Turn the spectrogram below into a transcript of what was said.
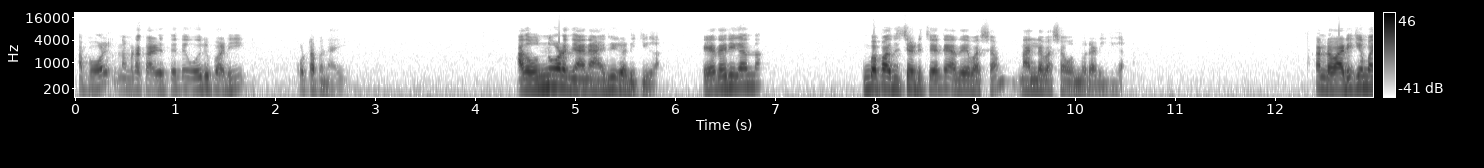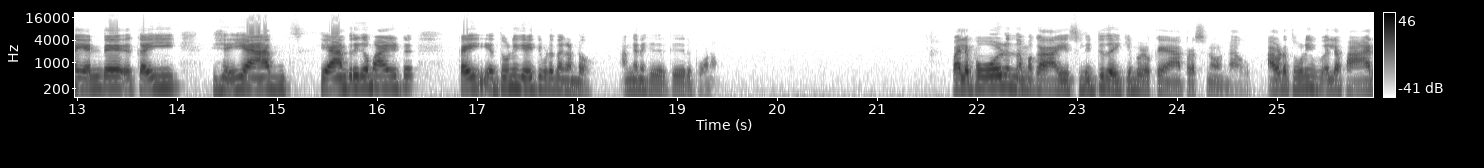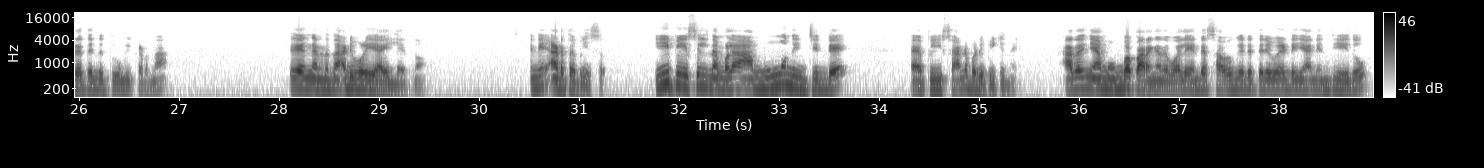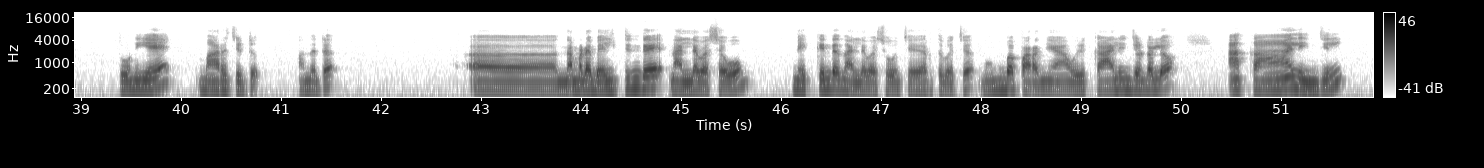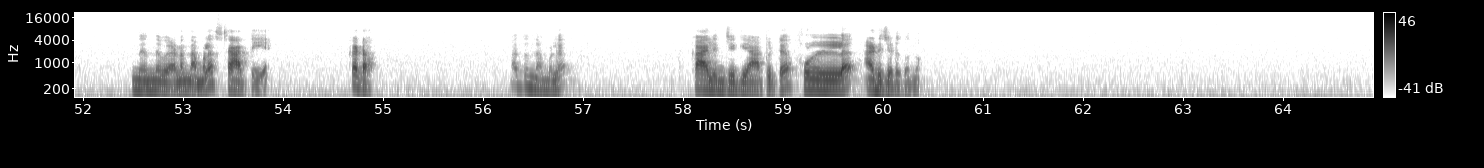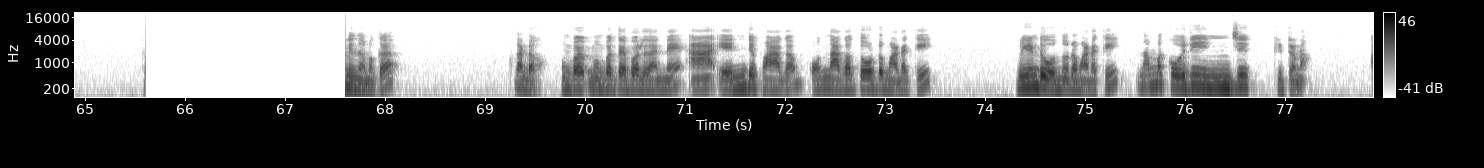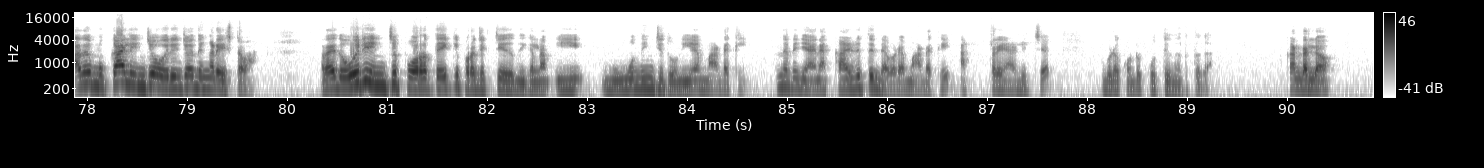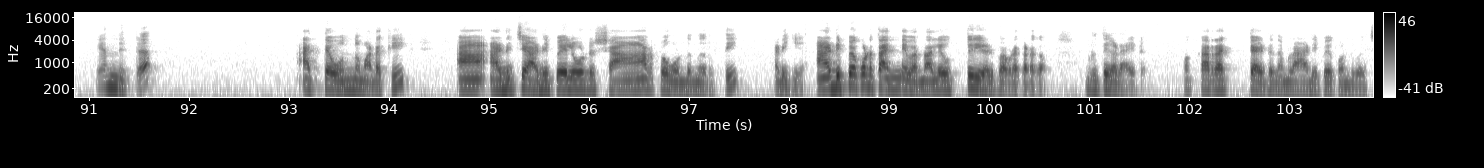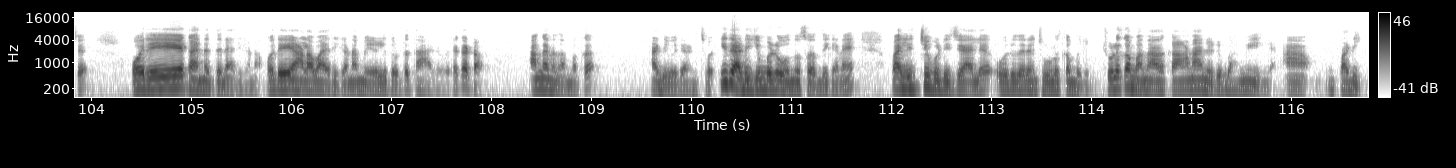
അപ്പോൾ നമ്മുടെ കഴുത്തിന്റെ ഒരു പടി കുട്ടപ്പനായി. അതൊന്നുകൂടെ ഞാൻ അരി കടിക്കുക. ഏതരികന്ന മുമ്പ് പതിച്ചടിച്ചതിന്റെ അതേ വശം നല്ല വശം ഒന്നുകൂടെ അടിക്കുക. കണ്ടോ അടിക്കുമ്പോൾ എന്റെ കൈ യാന്ത്രികമായിട്ട് കൈ തുണി കയറ്റി വിടുന്ന കണ്ടോ? അങ്ങനെ കയറി കയറി പോകണം പലപ്പോഴും നമുക്ക് ആ സ്ലിറ്റ് തയ്ക്കുമ്പോഴൊക്കെ ആ പ്രശ്നം ഉണ്ടാകും. അവിടെ തുണി വല്ല ഭാരത്തിന്റെ തൂങ്ങിക്കിടന്ന എങ്ങനെ അടിപൊളിയായില്ലായിരുന്നോ? ഇനി അടുത്ത പീസ് ഈ പീസിൽ നമ്മൾ ആ മൂന്നിഞ്ചിന്റെ പീസാണ് പിടിപ്പിക്കുന്നത് അത് ഞാൻ മുമ്പ് പറഞ്ഞതുപോലെ എന്റെ സൗകര്യത്തിന് വേണ്ടി ഞാൻ എന്ത് ചെയ്തു? തുണിയെ മറിച്ചിട്ടു. എന്നിട്ട് നമ്മുടെ ബെൽറ്റിന്റെ നല്ല വശവും നെക്കിന്റെ നല്ല വശവും ചേർത്ത് വെച്ച് മുമ്പ് പറഞ്ഞ ആ ഒരു കാലിഞ്ചുണ്ടല്ലോ ആ കാലിഞ്ചിൽ നിന്ന് വേണം നമ്മൾ സ്റ്റാർട്ട് ചെയ്യാൻ. കേട്ടോ? അത് നമ്മൾ കാലിഞ്ച് ഗ്യാപ്പിട്ട് ഫുള്ള് അടിച്ചെടുക്കുന്നു. ഇനി നമുക്ക് കണ്ടോ? മുമ്പ് മുമ്പത്തെ പോലെ തന്നെ ആ എൻഡ് ഭാഗം ഒന്നകത്തോട്ട് മടക്കി വീണ്ടും ഒന്നുകൂടെ മടക്കി നമുക്ക് ഒരു ഇഞ്ച് കിട്ടണം. അത് മുക്കാൽ ഇഞ്ചോ ഒരു ഇഞ്ചോ നിങ്ങളുടെ ഇഷ്ടമാണ് അതായത് ഒരു ഇഞ്ച് പുറത്തേക്ക് പ്രൊജക്റ്റ് ചെയ്ത് നിൽക്കണം. ഈ മൂന്നിഞ്ച് തുണിയെ മടക്കി. എന്നിട്ട് ഞാൻ ആ കഴുത്തിന്റെ അവിടെ മടക്കി അത്ര അടിച്ച് ഇവിടെ കൊണ്ട് കുത്തി നിർത്തുക. കണ്ടല്ലോ? എന്നിട്ട് അറ്റ ഒന്ന് മടക്കി ആ അടിച്ച അടിപ്പയിലോട്ട് ഷാർപ്പ് കൊണ്ട് നിർത്തി അടിക്കുക. അടിപ്പേ കൂടെ തന്നെ വരണം. അല്ലെ ഒത്തിരി അടുപ്പ് അവിടെ കിടക്കും വൃത്തികേടായിട്ട്. അപ്പോൾ കറക്റ്റായിട്ട് നമ്മൾ അടിപ്പേ കൊണ്ടുവച്ച് ഒരേ കനത്തിനായിരിക്കണം ഒരേ അളവായിരിക്കണം മേളിൽ തൊട്ട് താഴെ വരെ കേട്ടോ? അങ്ങനെ നമുക്ക് അടിവരെ അടിച്ചു. ഇത് അടിക്കുമ്പോഴും ഒന്ന് ശ്രദ്ധിക്കണേ. വലിച്ചു പിടിച്ചാൽ ഒരുതരം ചുളുക്കം വരും. ചുളുക്കം വന്നാൽ അത് കാണാനൊരു ഭംഗിയില്ല. ആ പടി.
